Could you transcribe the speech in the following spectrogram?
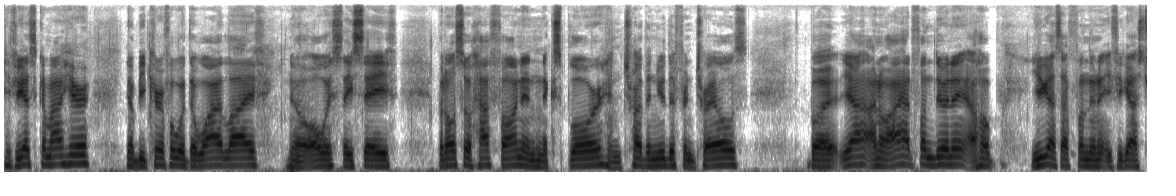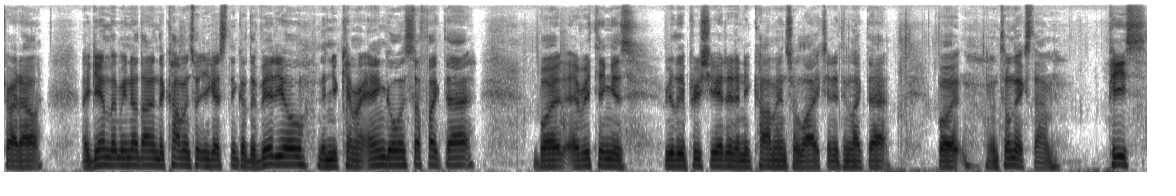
if you guys come out here, you know, be careful with the wildlife. You know, always stay safe, but also have fun and explore and try the new different trails but yeah i know i had fun doing it. I hope you guys have fun doing it if you guys try it out. Again let me know down in the comments what you guys think of the video the new camera angle and stuff like that. But everything is really appreciated. Any comments or likes anything like that. But until next time peace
